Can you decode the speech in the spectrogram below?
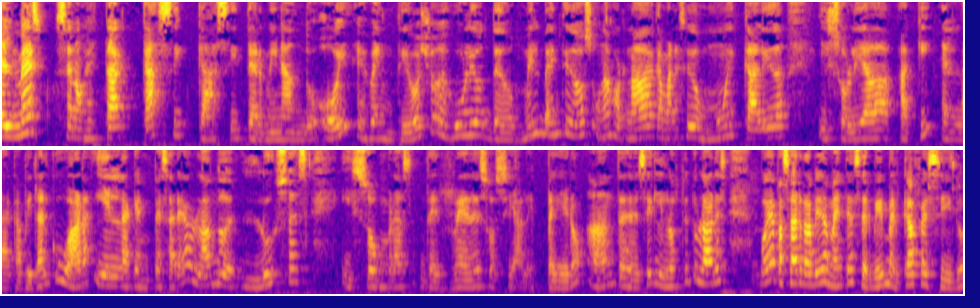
El mes se nos está casi, casi terminando. Hoy es 28 de julio de 2022, una jornada que ha amanecido muy cálida y soleada aquí en la capital cubana y en la que empezaré hablando de luces y sombras de redes sociales. Pero antes de decirles los titulares, voy a pasar rápidamente a servirme el cafecito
